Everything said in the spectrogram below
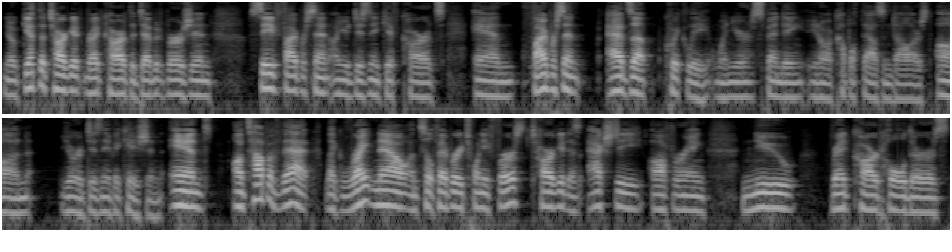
you know, get the Target Red card, the debit version, save 5% on your Disney gift cards, and 5% adds up quickly when you're spending, you know, a couple thousand dollars on your Disney vacation. And on top of that, like right now until February 21st, Target is actually offering new red card holders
